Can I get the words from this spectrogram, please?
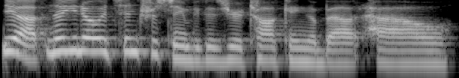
Yeah. No, you know, it's interesting because you're talking about how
